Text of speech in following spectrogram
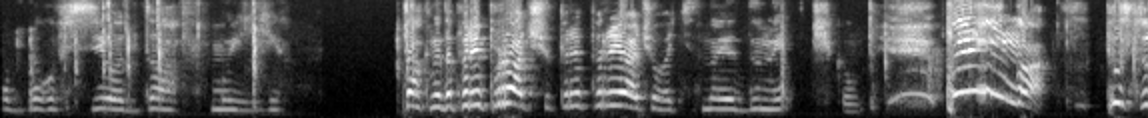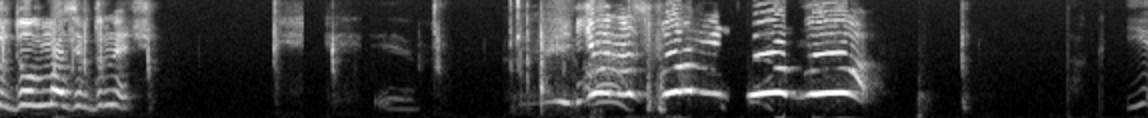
А Бог всі отдав мої. Так, надо перепрачу, перепрячувати на одиничку. Блін! Быстро до алмазів донечку. Я не спомню! Так, і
